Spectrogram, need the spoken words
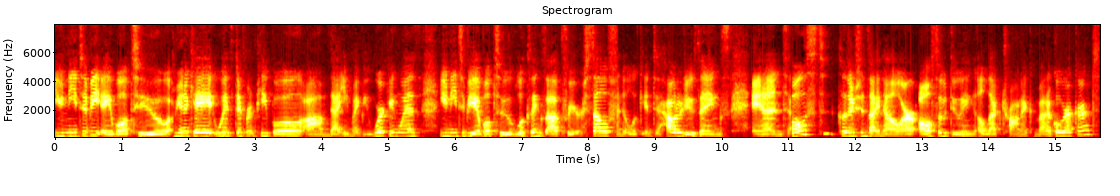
You need to be able to communicate with different people um, that you might be working with. You need to be able to look things up for yourself and look into how to do things. And most clinicians I know are also doing electronic medical records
